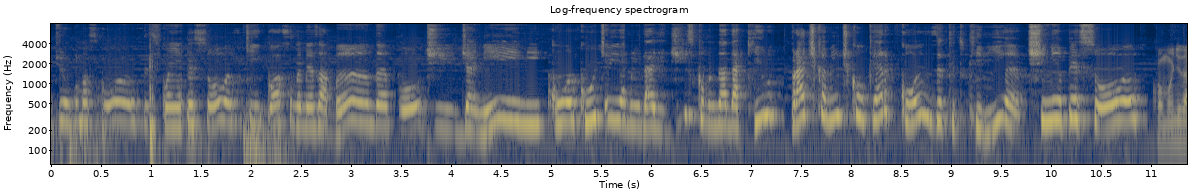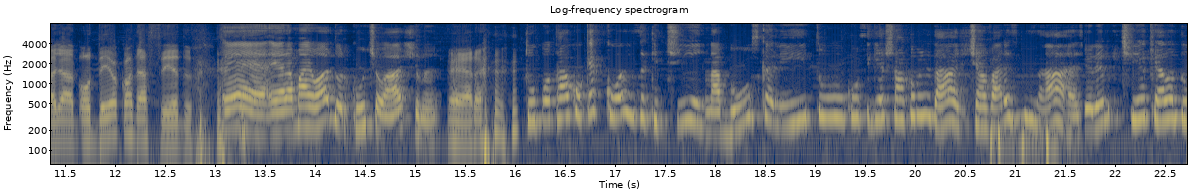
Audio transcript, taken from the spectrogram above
de algumas coisas, conhecer pessoas que gostam da mesma banda, ou de, de anime. Com Orkut, aí, a comunidade disso, comunidade daquilo, praticamente qualquer coisa que tu queria, tinha pessoas. Comunidade odeio acordar cedo. É, era a maior do Orkut, eu acho, né? Era. tu botava qualquer coisa que tinha na busca ali, tu conseguia achar a comunidade. Tinha várias bizarras. Eu lembro que tinha aquela do.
